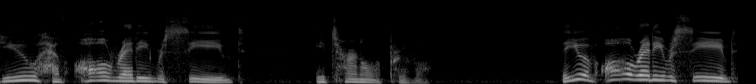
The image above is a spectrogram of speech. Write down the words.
you have already received eternal approval. That you have already received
